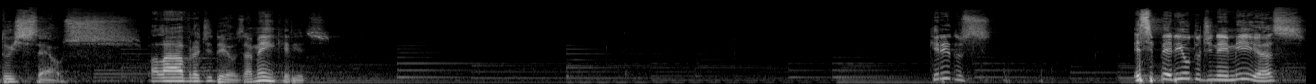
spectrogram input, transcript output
dos céus. Palavra de Deus, amém, queridos? Queridos, esse período de Neemias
